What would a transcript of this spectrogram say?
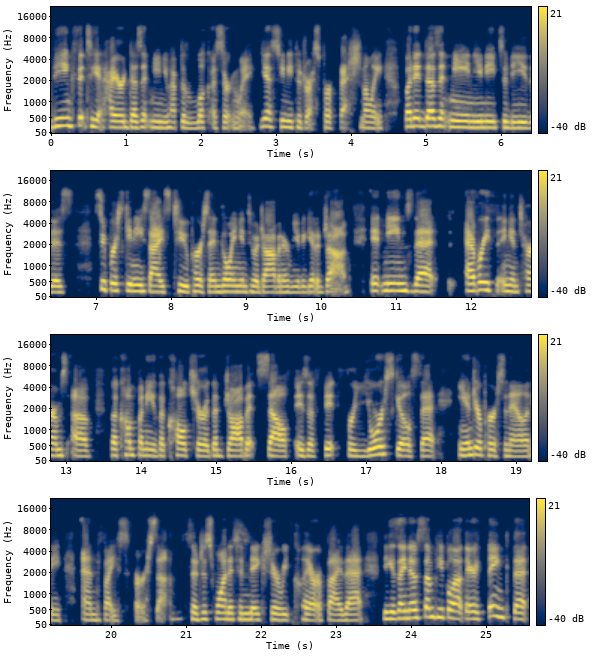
being fit to get hired doesn't mean you have to look a certain way. Yes, you need to dress professionally, but it doesn't mean you need to be this super skinny size two person going into a job interview to get a job. It means that everything in terms of the company, the culture, the job itself is a fit for your skill set and your personality, and vice versa. So, just wanted to make sure we clarify that because I know some people out there think that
